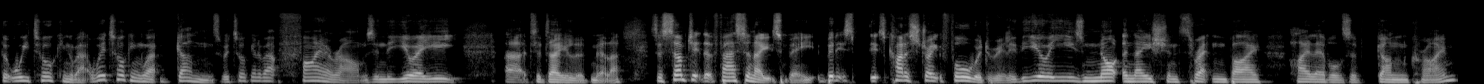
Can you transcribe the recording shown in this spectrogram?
that we're talking about. We're talking about guns. We're talking about firearms in the UAE uh, today, Ludmila. It's a subject that fascinates me, but it's it's kind of straightforward, really. The UAE is not a nation threatened by high levels of gun crime,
